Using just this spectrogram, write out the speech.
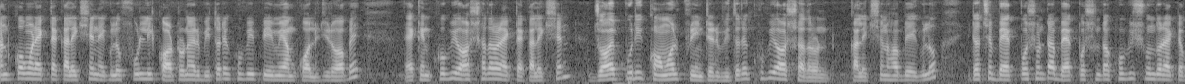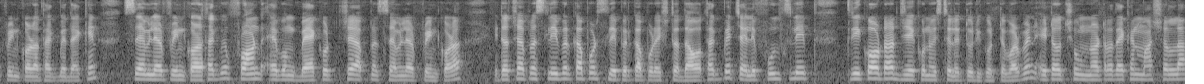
আনকমন একটা কালেকশন এগুলো ফুললি কটনের ভিতরে খুবই প্রিমিয়াম কোয়ালিটির হবে। দেখেন, খুবই অসাধারণ একটা কালেকশন জয়পুরি কমল প্রিন্টের ভিতরে খুবই অসাধারণ কালেকশন হবে এগুলো। এটা হচ্ছে ব্যাক পোষণটা ব্যাক পোষণটা খুবই সুন্দর একটা প্রিন্ট করা থাকবে, দেখেন। সেমিলার প্রিন্ট করা থাকবে ফ্রন্ট এবং ব্যাক হচ্ছে আপনার সেমিলার প্রিন্ট করা। এটা হচ্ছে আপনার স্লিপের কাপড় স্লিপের কাপড় এক্সট্রা দেওয়া থাকবে। চাইলে ফুল স্লিপ থ্রি কোয়ার্টার যে কোনো স্টাইলে তৈরি করতে পারবেন। এটা হচ্ছে উন্নাটা দেখেন মার্শাল্লাহ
